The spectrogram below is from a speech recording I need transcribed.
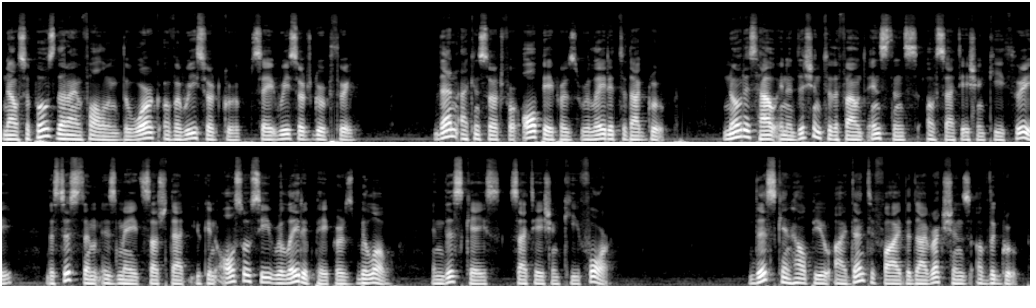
Now suppose that I am following the work of a research group, say research group 3. Then I can search for all papers related to that group. Notice how in addition to the found instance of citation key 3, the system is made such that you can also see related papers below, in this case citation key 4. This can help you identify the directions of the group.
